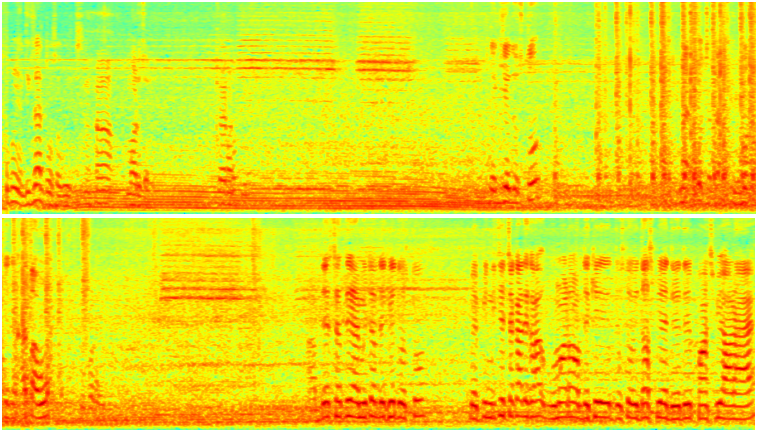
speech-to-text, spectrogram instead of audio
दिख रहा है तो सब कुछ। हाँ। मारो चलो। देखिए दोस्तों मैं आपको चक्का घुमा के दिखाता हूँ। ऊपर आप देख सकते हैं मीटर देखिए दोस्तों मैं फिर नीचे चक्का दिखा घुमा रहा हूँ। आप देखिए दोस्तों दस भी पे धीरे धीरे पाँच पे आ रहा है।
